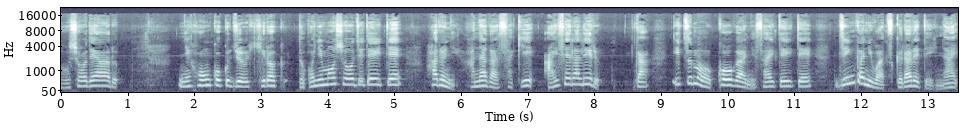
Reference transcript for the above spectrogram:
表彰である。日本国中広くどこにも生じていて春に花が咲き愛せられるがいつも郊外に咲いていて人家には作られていない。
